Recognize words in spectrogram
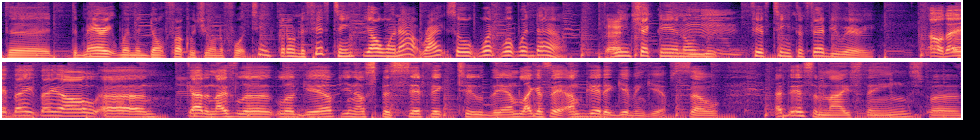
the the married women don't fuck with you on the 14th, but on the 15th y'all went out, right? So what what went down? We ain't checked in on your 15th of February. Oh, they they they all uh, got a nice little little gift, you know, specific to them. Like I said, I'm good at giving gifts, so I did some nice things for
